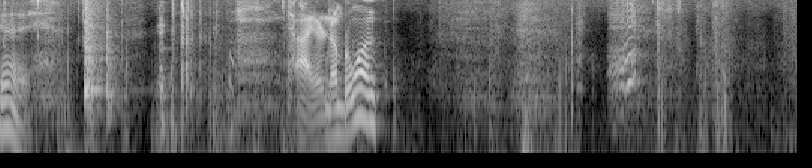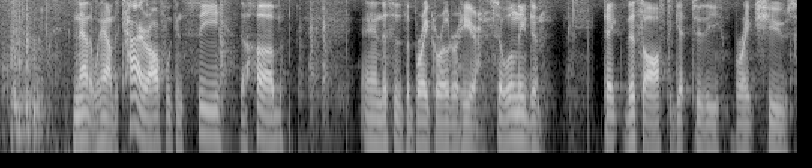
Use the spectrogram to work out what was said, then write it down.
Okay. Tire number one. Now that we have the tire off, we can see the hub and this is the brake rotor here. So we'll need to take this off to get to the brake shoes.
